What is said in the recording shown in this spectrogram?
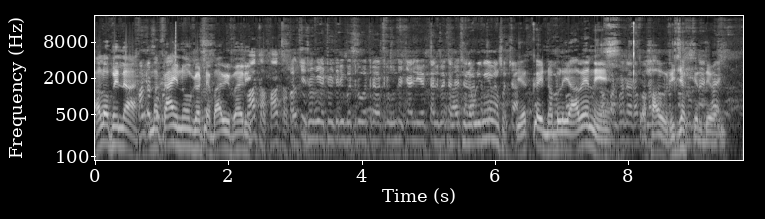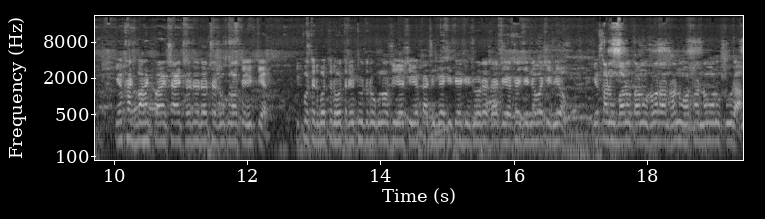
હલો ભેલા એમાં કાંઈ નો ઘટે બાવી ભારી એક એકઈ નબળી આવે ને તો હાવ રિજેક્ટ કરી દેવાની એકાદ બાહઠ પાંચ સાઠ સડસઠ ઓગણોતેર ઇત્યાર એકોતેર બોતેર ઓતેર અઠોતેર ઓગણસી એસી એકાસી બ્યાસી ત્યાસી ચોરાસી અઠાસી નવાસી નેવ એકાણું બાણું ત્રાણું ચોરાણું અઠાર નવ્વાણું પૂરા.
